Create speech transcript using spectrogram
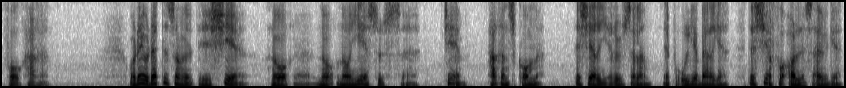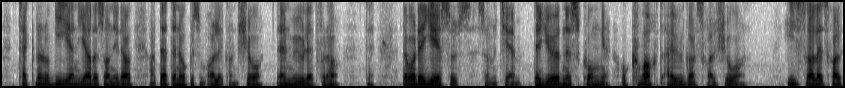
for Herren. Og det er jo dette som vil skje når, når, når Jesus kommer. kjem, Herrens komme. Det skjer i Jerusalem, det er på Oljeberget, det skjer for alles auge. Teknologien gjør det sånn i dag at dette er noe som alle kan sjå. Det er en mulighet for det. det, det og det er Jesus som kjem. Det er jødenes konge, og hvert auge skal sjå han. Israel skal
